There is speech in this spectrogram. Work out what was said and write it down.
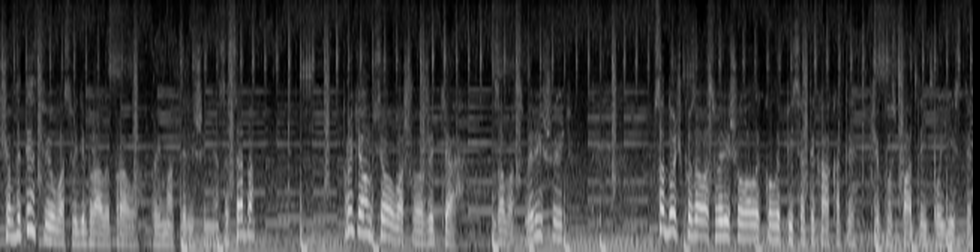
що в дитинстві у вас відібрали право приймати рішення за себе. Протягом всього вашого життя за вас вирішують. В садочку за вас вирішували, коли пісяти, какати, чи поспати і поїсти.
